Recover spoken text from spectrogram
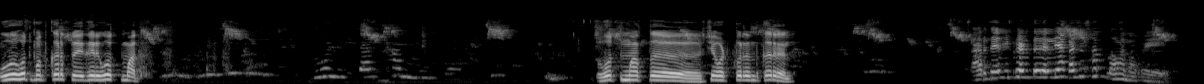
होतमात करतोय घरी होतमात. होतमात अं, शेवटपर्यंत करेल. अरे त्याची फेड त्याच्या लेखाचीच हात होणार आहे.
